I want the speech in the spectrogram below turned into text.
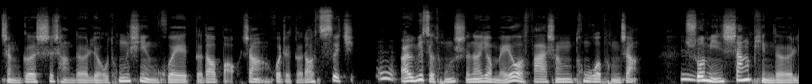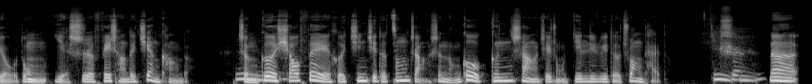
整个市场的流通性会得到保障或者得到刺激。嗯。而与此同时呢，又没有发生通货膨胀，嗯。说明商品的流动也是非常的健康的，整个消费和经济的增长是能够跟上这种低利率的状态的。嗯。是。嗯那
